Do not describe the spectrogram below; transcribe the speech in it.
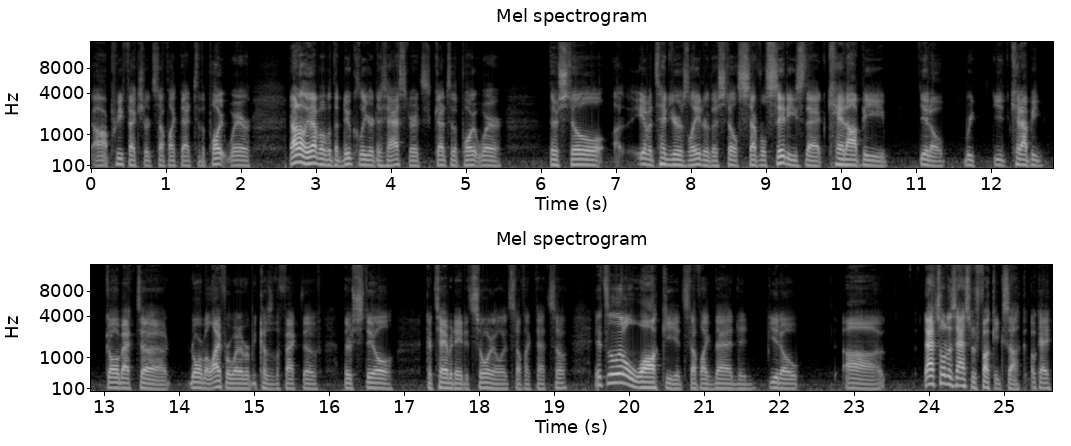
uh, prefecture and stuff like that to the point where not only that, but with the nuclear disaster, it's got to the point where there's still uh, even 10 years later there's still several cities that cannot be you know re- you cannot be going back to normal life or whatever because of the fact of there's still contaminated soil and stuff like that. So it's a little wonky and stuff like that and you know uh natural disasters fucking suck okay?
